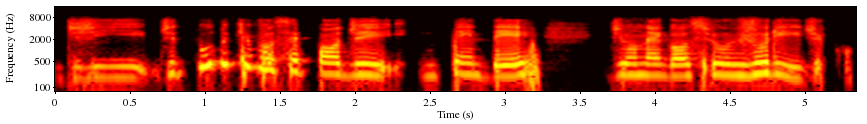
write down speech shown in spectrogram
de, de tudo que você pode entender de um negócio jurídico.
